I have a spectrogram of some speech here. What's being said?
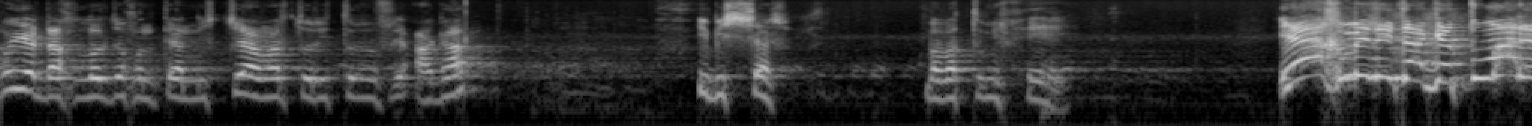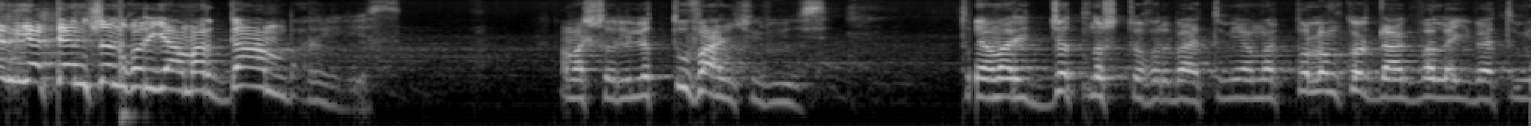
হইয়া ডাকলো, যখন তে নিশ্চয় আমার চরিত্রের উপরে আঘাত? এই বিশ্বাস। বাবা তুমি খেয়ে এক মিনিট আগে তোমার নিয়ে টেনশন করিয়া আমার গাম বার হয়ে গেছে। আমার শরীরে তুফান শুরু হয়েছে তুমি আমার ইজ্জত নষ্ট করবা, তুমি আমার কলঙ্কর দাগ বালাইবা, তুমি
